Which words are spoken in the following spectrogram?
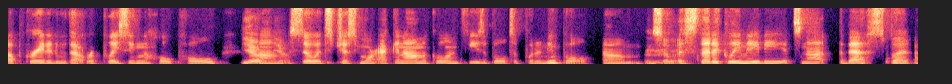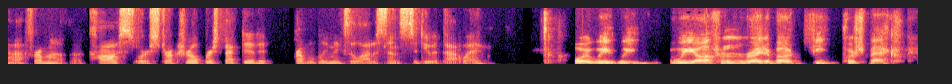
upgraded without replacing the whole pole. Yeah. Um, yep. So it's just more economical and feasible to put a new pole. Um, mm-hmm. So aesthetically, maybe it's not the best, but uh, from a, a, cost or structural perspective, it probably makes a lot of sense to do it that way. Boy, we we we often write about feet pushback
